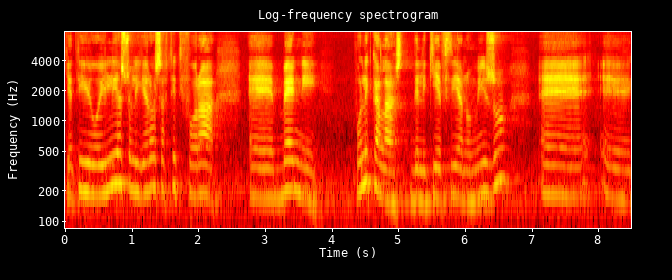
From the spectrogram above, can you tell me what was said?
Γιατί ο Ηλίας ο Λιγερός αυτή τη φορά ε, μπαίνει πολύ καλά στην τελική ευθεία νομίζω. Ε, ε,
